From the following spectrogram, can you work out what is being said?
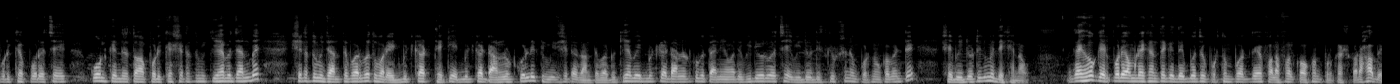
পরীক্ষা পড়েছে, কোন কেন্দ্রে তোমার পরীক্ষা, সেটা তুমি কীভাবে জানবে, সেটা তুমি জানতে পারবে তোমার এডমিট কার্ড থেকে। এডমিট কার্ড ডাউনলোড করলে তুমি সেটা জানতে পারবে। কীভাবে এডমিট কার্ড ডাউনলোড করবে তা নিয়ে আমাদের ভিডিও রয়েছে, এই ভিডিও ডিসক্রিপশনে প্রথম কমেন্টে সেই ভিডিওটি তুমি দেখে নাও। যাই হোক, এরপরে আমরা এখান থেকে দেখব যে প্রথম পর্যায়ে ফলাফল কখন প্রকাশ করা হবে।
